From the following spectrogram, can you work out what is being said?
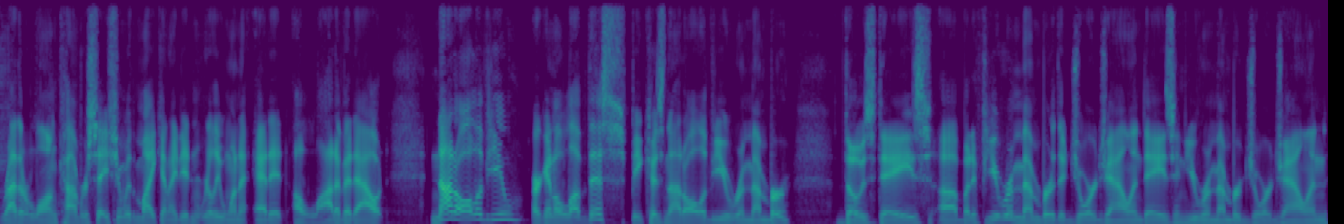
rather long conversation with Mike, and I didn't really want to edit a lot of it out. Not all of you are going to love this because not all of you remember those days. Uh, but if you remember the George Allen days and you remember George Allen,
